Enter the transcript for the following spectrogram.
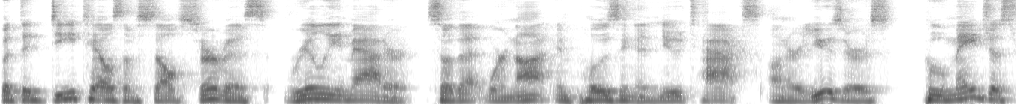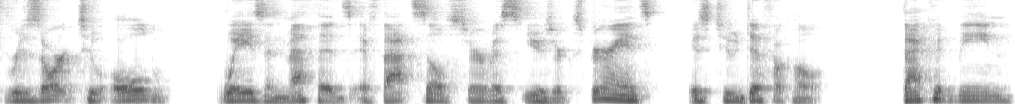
But the details of self-service really matter so that we're not imposing a new tax on our users who may just resort to old ways and methods if that self-service user experience is too difficult. That could mean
